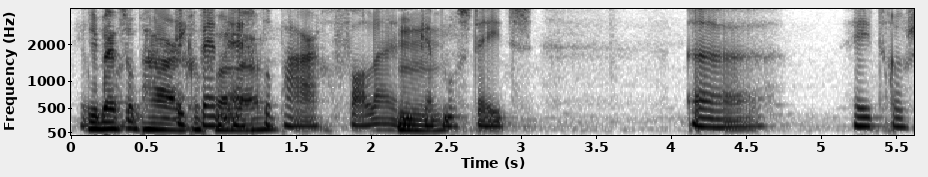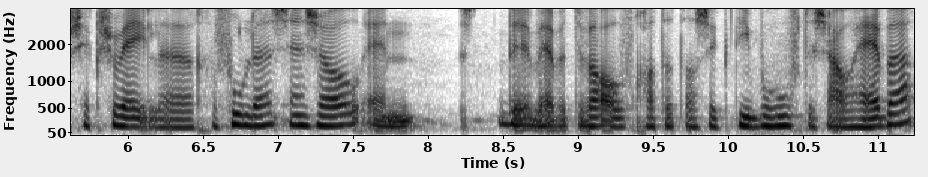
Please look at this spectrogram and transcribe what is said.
Je bent op haar ik gevallen. ben echt op haar gevallen. En Hmm. ik heb nog steeds eh, heteroseksuele gevoelens en zo. En we hebben het er wel over gehad dat als ik die behoefte zou hebben,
